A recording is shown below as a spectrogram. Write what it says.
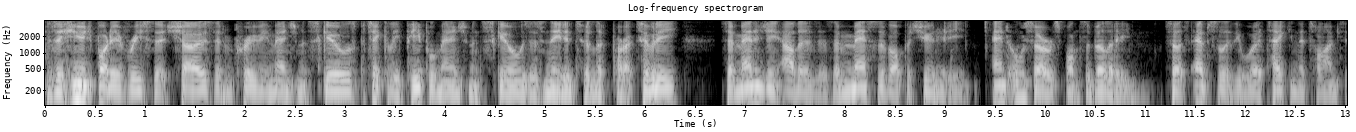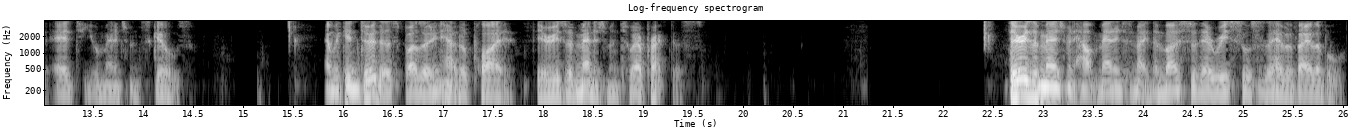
There's a huge body of research shows that improving management skills, particularly people management skills, is needed to lift productivity. So managing others is a massive opportunity and also a responsibility. So it's absolutely worth taking the time to add to your management skills. And we can do this by learning how to apply theories of management to our practice. Theories of management help managers make the most of their resources they have available,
